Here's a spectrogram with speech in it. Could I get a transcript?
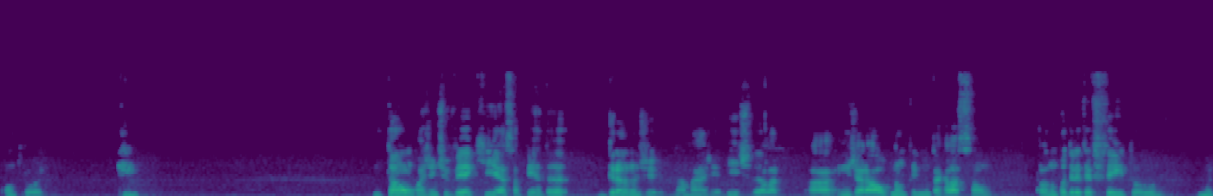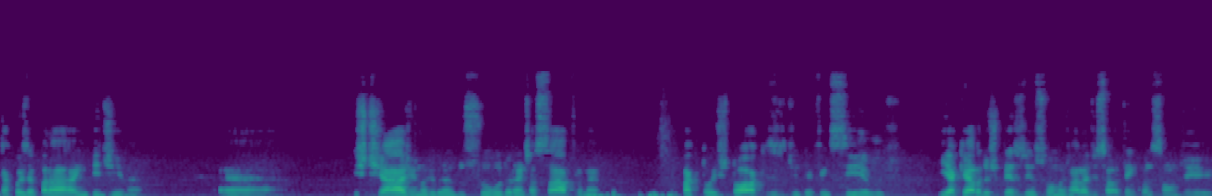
controle. Então, a gente vê que essa perda grande na margem EBITDA, ela, em geral, não tem muita relação, ela não poderia ter feito muita coisa para impedir, né? É, estiagem no Rio Grande do Sul durante a safra, né? impactou estoques de defensivos e a queda dos preços de insumos. Nada disso ela tem condição de,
